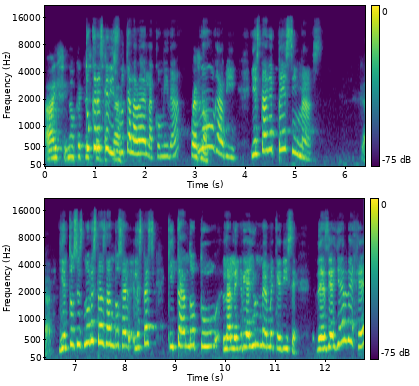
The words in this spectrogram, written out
Ay, sí, no, ¿qué ¿Tú crees que disfruta a la hora de la comida? Pues no. No, Gaby, y está de pésimas. Claro. Y entonces no le estás dando, o sea, le estás quitando tú la alegría. Hay un meme que dice, desde ayer dejé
